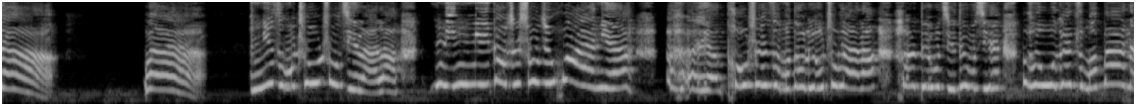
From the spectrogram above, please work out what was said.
的。喂，你怎么抽搐起来了？你你倒是说句话呀！你，哎呀，口水怎么都流出来了？对不起对不起，我该怎么办呢？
